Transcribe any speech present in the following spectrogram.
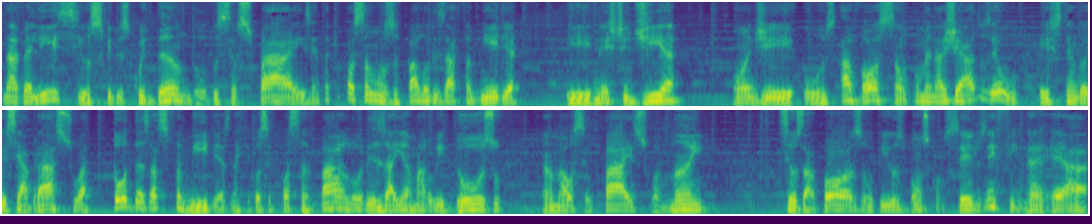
na velhice os filhos cuidando dos seus pais. Então que possamos valorizar a família e neste dia onde os avós são homenageados, eu estendo esse abraço a todas as famílias, né? Que você possa valorizar e amar o idoso, amar o seu pai, sua mãe, seus avós, ouvir os bons conselhos, enfim, né? É, a,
